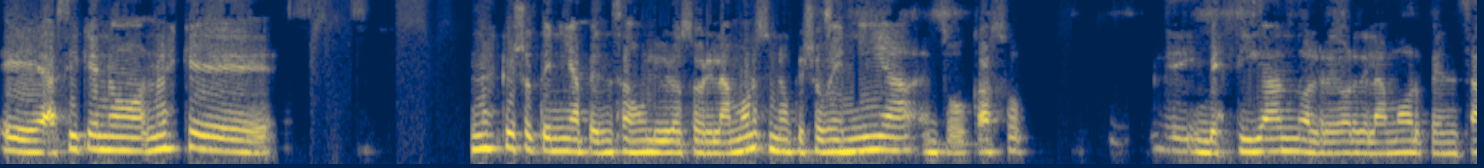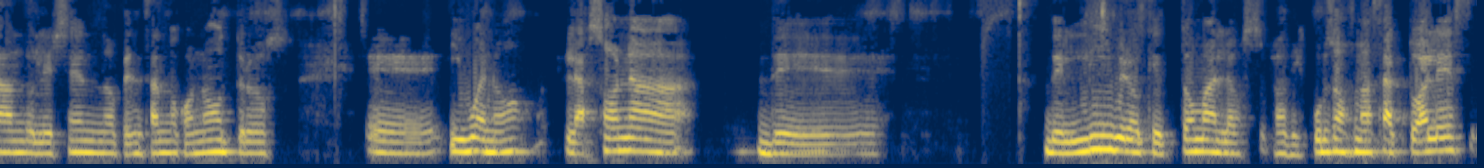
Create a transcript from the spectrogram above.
Eh, así que no, no es que no es que yo tenía pensado un libro sobre el amor, sino que yo venía, en todo caso, eh, investigando alrededor del amor, pensando, leyendo, pensando con otros. Eh, y bueno, la zona de, del libro que toma los, discursos más actuales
